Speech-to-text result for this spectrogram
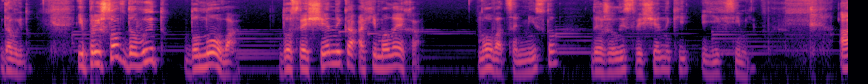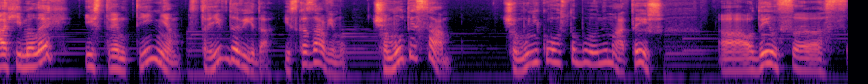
Давиду. І прийшов Давид до Нова, до священника Ахімелеха. Нова це місто, де жили священники і їх сім'ї. А Ахімелех із тремтінням стрів Давіда і сказав йому: Чому ти сам? Чому нікого з тобою нема? Ти ж а, один з, е, з,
